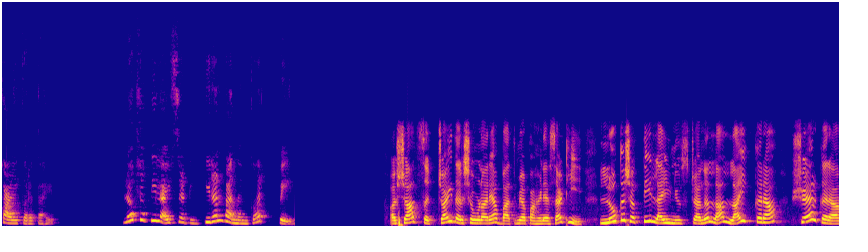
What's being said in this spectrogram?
काळे करत आहेत लोकशक्ती लाईव्हसाठी किरण बांधणकर पेण. अशाच सच्चाई दर्शवणाऱ्या बातम्या पाहण्यासाठी लोकशक्ती लाईव्ह न्यूज चॅनलला लाईक करा शेअर करा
